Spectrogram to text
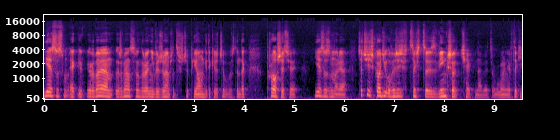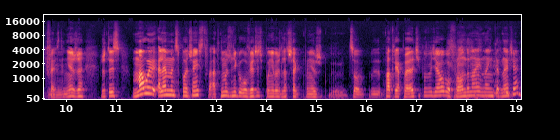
Jezus, jak, jak rozmawiałem, rozmawiałem z która nie wierzyłem przed szczepionki, takie rzeczy, po prostu tak, proszę cię, Jezus Maria, co ci szkodzi uwierzyć w coś, co jest większe od ciebie nawet ogólnie, w takiej kwestii, Mhm. nie? Że, że to jest mały element społeczeństwa, a ty nie możesz w niego uwierzyć, ponieważ dlaczego? Ponieważ, y, co, y, Patria.pl ci powiedziało, bo Fronda na, na internecie?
